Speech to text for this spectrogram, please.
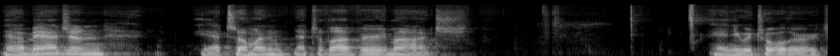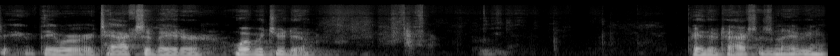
Now imagine you had someone that you love very much, and you were told they were, a tax evader. What would you do? Pay their taxes, maybe?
